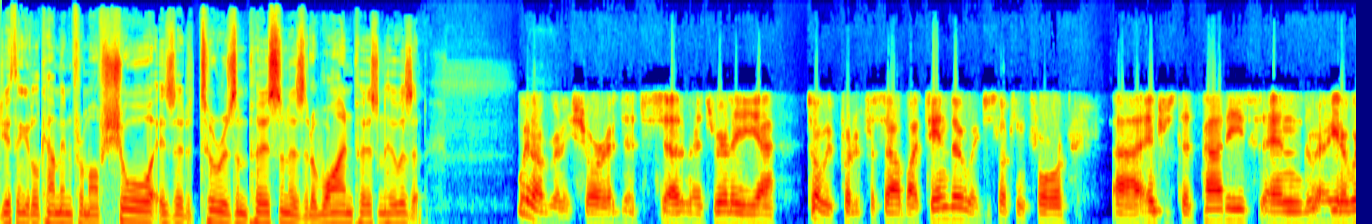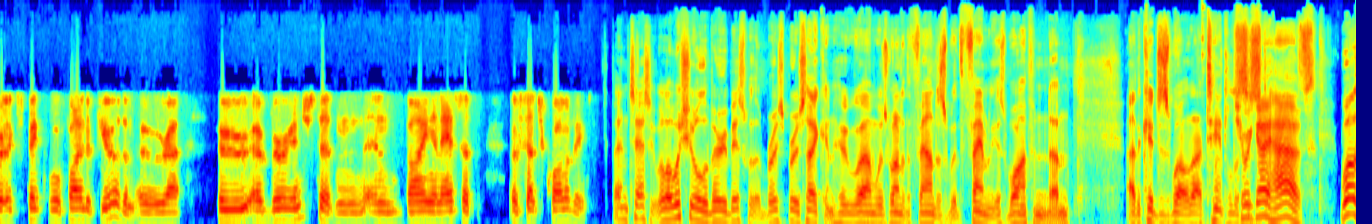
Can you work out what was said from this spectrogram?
you think it'll come in from offshore? Is it a tourism person? Is it a wine person? Who is it? We're not really sure. It, it's uh, it's really uh, so we put it for sale by tender. We're just looking for uh, interested parties, and you know we'll expect we'll find a few of them who uh, who are very interested in, in buying an asset of such quality. Fantastic. Well, I wish you all the very best with it. Bruce Bruce Aitken, who um, was one of the founders with family, his wife, and um, uh, the kids as well. Uh, Tantalus. Should we go halves? Well,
